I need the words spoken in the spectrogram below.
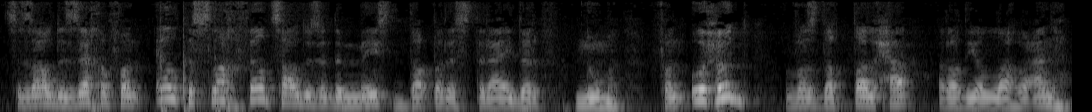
Ze zouden zeggen van elke slagveld zouden ze de meest dappere strijder noemen. Van Uhud was dat Talha radiallahu anh.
